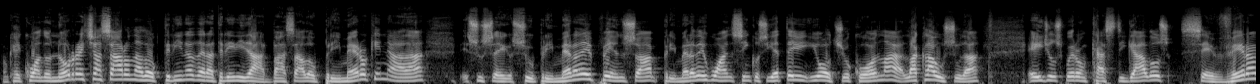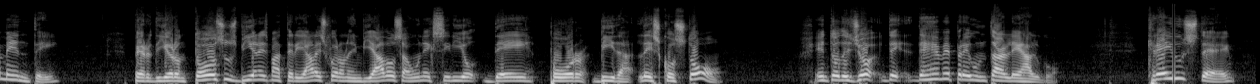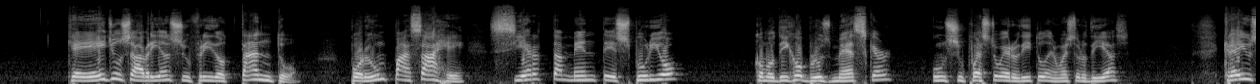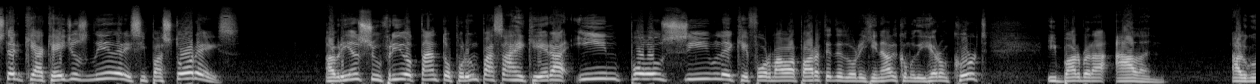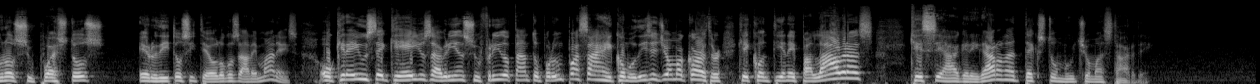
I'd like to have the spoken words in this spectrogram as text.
Okay, cuando no rechazaron la doctrina de la Trinidad, basado primero que nada, su, su primera defensa, primera de Juan 5, 7 y 8, con la, la cláusula, ellos fueron castigados severamente, perdieron todos sus bienes materiales, fueron enviados a un exilio de por vida. Les costó. Entonces yo, déjeme preguntarle algo. ¿Cree usted que ellos habrían sufrido tanto? Por un pasaje ciertamente espurio, como dijo Bruce Mesker, un supuesto erudito de nuestros días? ¿Cree usted que aquellos líderes y pastores habrían sufrido tanto por un pasaje que era imposible que formaba parte del original, como dijeron Kurt y Barbara Allen, algunos supuestos eruditos y teólogos alemanes? ¿O cree usted que ellos habrían sufrido tanto por un pasaje, como dice John MacArthur, que contiene palabras que se agregaron al texto mucho más tarde?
